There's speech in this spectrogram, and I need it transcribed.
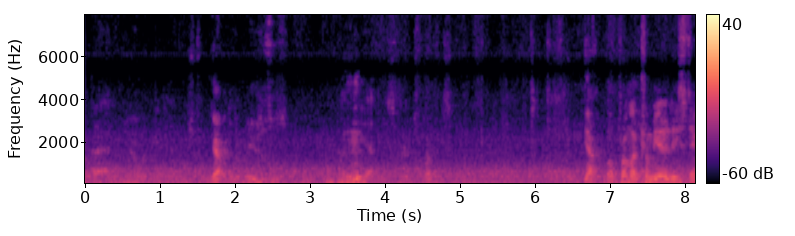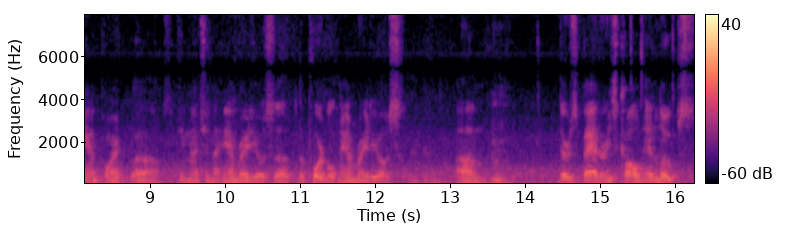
earth, you know, Yeah. uses Mhm. Yeah, Well, from a community standpoint, uh, you mentioned the ham radios, uh, the portable ham radios. Um, there's batteries called Eneloops.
